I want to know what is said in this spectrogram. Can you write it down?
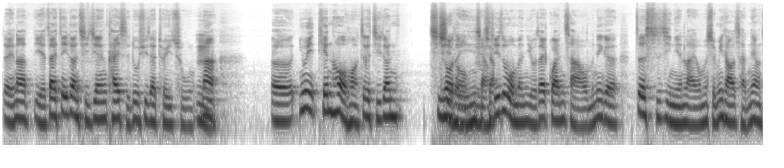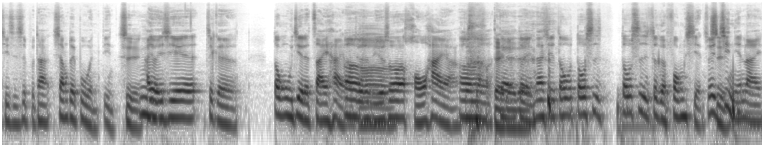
对，那也在这一段期间开始陆续在推出。嗯。那呃，因为天后哈这个极端气候的影响其实我们有在观察，我们那个这十几年来，我们水蜜桃的产量其实是不大相对不稳定，是。嗯。还有一些这个动物界的灾害就是比如说猴害啊，嗯，对对。对，那些都都是都是这个风险，所以近年来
